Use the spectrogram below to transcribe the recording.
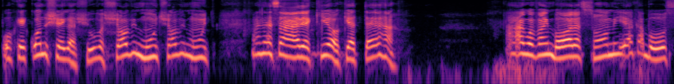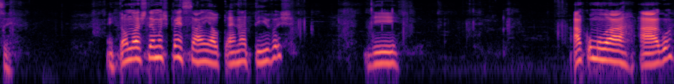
Porque quando chega a chuva, chove muito, chove muito. Mas nessa área aqui, ó, que é terra, a água vai embora, some e acabou-se. Então nós temos que pensar em alternativas de acumular água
